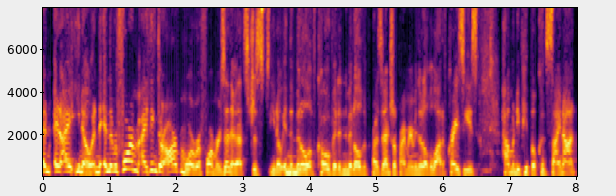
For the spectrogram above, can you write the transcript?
and, and I, you know, and, and the reform, I think there are more reformers in there. That's just, you know, in the middle of COVID, in the middle of the presidential primary, in the middle of a lot of crises, how many people could sign on.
